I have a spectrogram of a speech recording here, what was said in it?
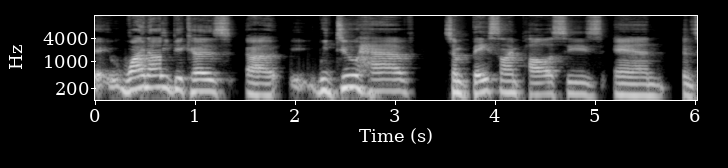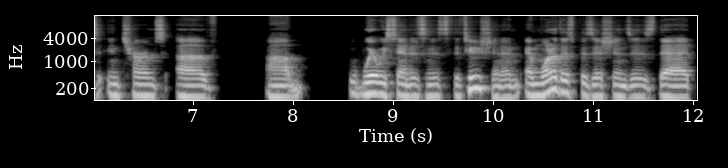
Eh, why not? Because uh, we do have some baseline policies and in terms of um, where we stand as an institution, and, and one of those positions is that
